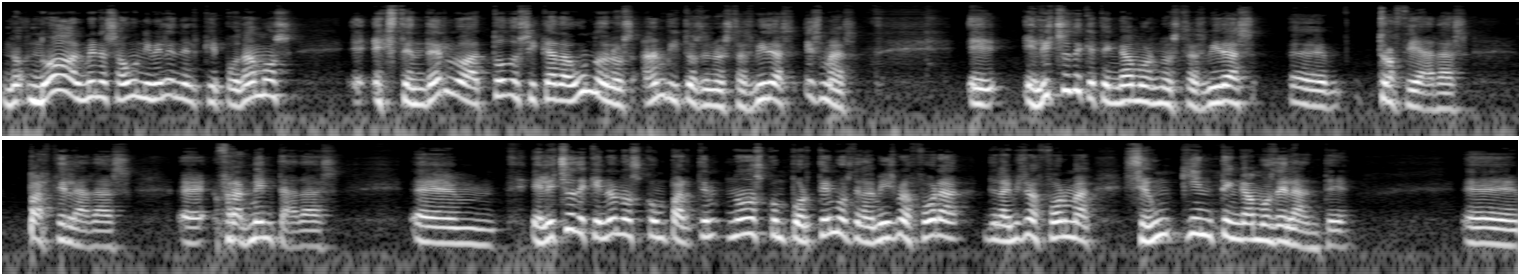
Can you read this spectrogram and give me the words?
no. al menos a un nivel en el que podamos eh, extenderlo a todos y cada uno de los ámbitos de nuestras vidas. Es más, eh, el hecho de que tengamos nuestras vidas eh, troceadas, parceladas, fragmentadas, Em, el hecho de que no nos, no nos comportemos de la, misma de la misma forma según quien tengamos delante, eh,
